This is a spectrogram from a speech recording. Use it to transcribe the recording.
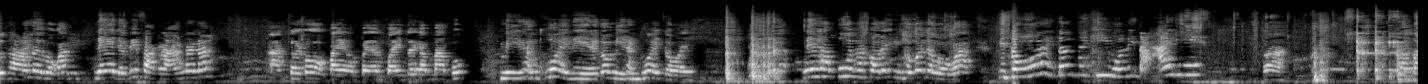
สุดท้ายก็เลยบอกว่าเนเดี๋ยวพี่ฝากล้างด้วยนะอะจอยก็ออกไปออกไปออกไปจอยกลับมาปุ๊บมีทั้งถ้วยเนแล้วก็มีทั้งถ้วยจอยเนี่ยถ้าพูดถ้าเขาได้ยินเขาก็จะบอกว่าพี่จอยเต้นตะกี้วันนี้ตายนี่อะสไต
